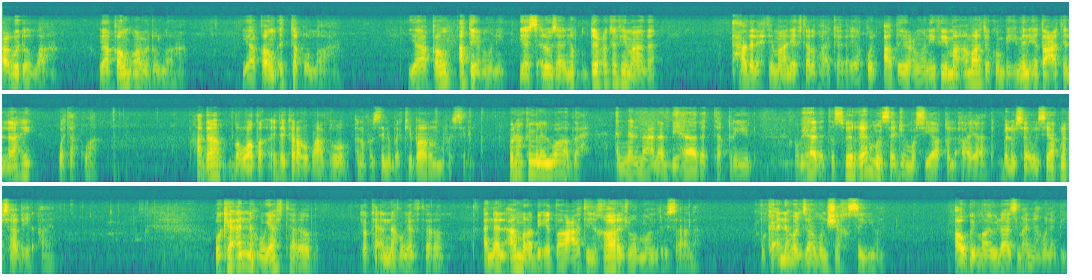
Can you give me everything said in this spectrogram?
اعبدوا الله يا قوم اعبدوا الله يا قوم اتقوا الله يا قوم أطيعوني يسألوا زي نطيعك في ماذا؟ هذا الاحتمال يفترض هكذا يقول أطيعوني فيما أمرتكم به من إطاعة الله وتقوى. هذا وضع ذكره بعض المفسرين بل كبار المفسرين. ولكن من الواضح أن المعنى بهذا التقريب وبهذا التصوير غير منسجم وسياق الآيات بل وسياق نفس هذه الآية. وكأنه يفترض وكأنه يفترض أن الأمر بإطاعته خارج مضمون الرسالة وكأنه إلزام شخصي أو بما يلازم أنه نبي.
